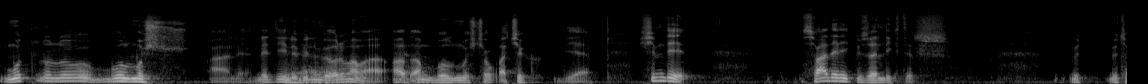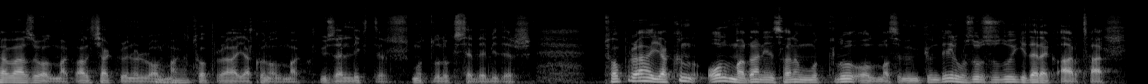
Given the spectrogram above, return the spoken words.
Mutluluğu bulmuş. Yani ne diyeni bilmiyorum ama adam bulmuş çok açık diye. Şimdi sadelik güzelliktir. Mü- Mütevazı olmak, alçak gönüllü olmak, toprağa yakın olmak güzelliktir, mutluluk sebebidir. Toprağa yakın olmadan insanın mutlu olması mümkün değil, huzursuzluğu giderek artar.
